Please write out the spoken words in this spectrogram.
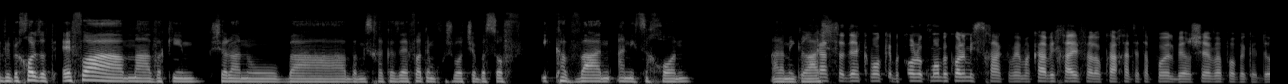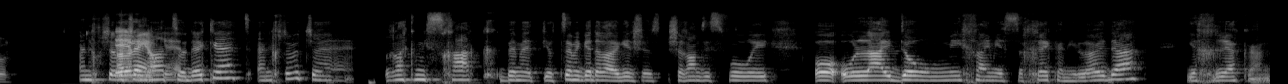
ובכל זאת, איפה המאבקים שלנו במשחק הזה? איפה אתם חושבות שבסוף ייקבע הניצחון על המגרש? מרכז שדה כמו, כמו, כמו בכל משחק, ומכבי חיפה לוקחת את הפועל באר שבע פה בגדול. אני חושבת שנועה צודקת, אני חושבת שרק משחק באמת יוצא מגדר הרגיל שרמזי ספורי, או אולי דור מיכה אם ישחק, אני לא יודעת, יכריע כאן.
